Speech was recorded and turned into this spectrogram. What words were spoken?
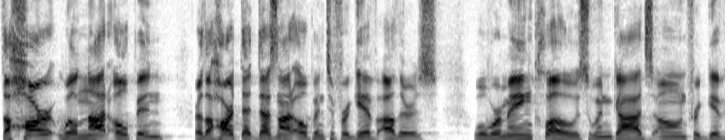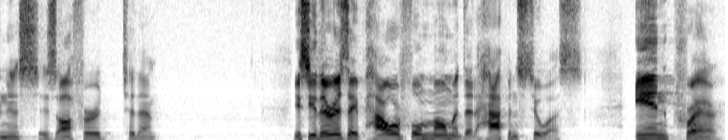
The heart will not open, or the heart that does not open to forgive others will remain closed when God's own forgiveness is offered to them. You see, there is a powerful moment that happens to us in prayer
